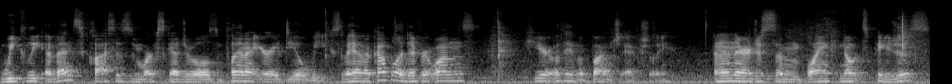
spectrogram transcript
weekly events, classes, and work schedules, and plan out your ideal week. So they have a couple of different ones here. Oh, they have a bunch actually. And then there are just some blank notes pages.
